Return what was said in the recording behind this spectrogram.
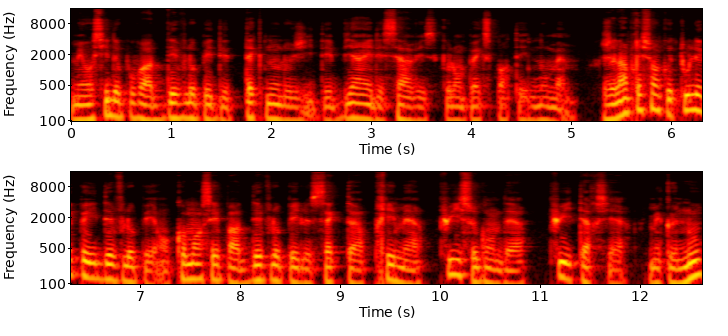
mais aussi de pouvoir développer des technologies, des biens et des services que l'on peut exporter nous-mêmes. J'ai l'impression que tous les pays développés ont commencé par développer le secteur primaire, puis secondaire, puis tertiaire, mais que nous,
